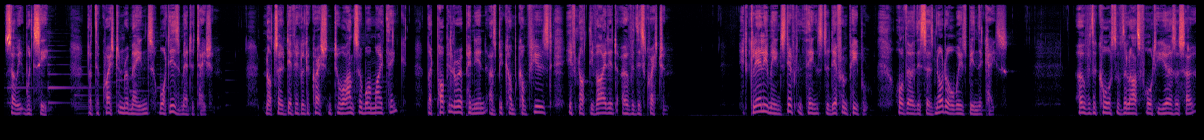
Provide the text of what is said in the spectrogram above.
so it would seem. But the question remains what is meditation? Not so difficult a question to answer, one might think, but popular opinion has become confused, if not divided, over this question. It clearly means different things to different people, although this has not always been the case. Over the course of the last 40 years or so,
